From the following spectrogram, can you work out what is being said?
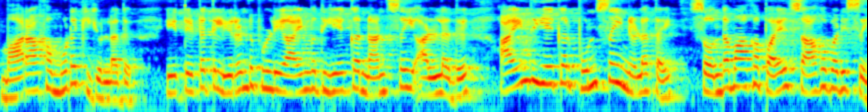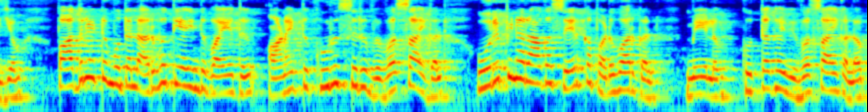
மாறாக முடக்கியுள்ளது. இத்திட்டத்தில் இரண்டு புள்ளி ஐம்பது ஏக்கர் நன்சை அல்லது ஐந்து ஏக்கர் புன்சை நிலத்தை சொந்தமாக பயிர் சாகுபடி செய்யும் பதினெட்டு முதல் அறுபத்தி ஐந்து வயது அனைத்து குறு சிறு விவசாயிகள் உறுப்பினராக சேர்க்கப்படுவார்கள். மேலும் குத்தகை விவசாயிகளும்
